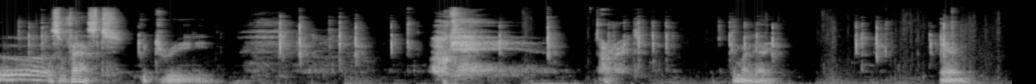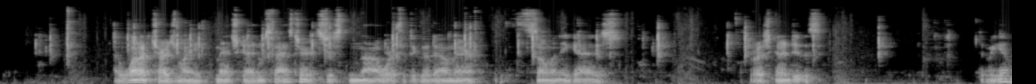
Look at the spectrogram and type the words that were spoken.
Uh, so fast. Victory. Okay. Alright. Come on, guy. Man. I want to charge my magic items faster. It's just not worth it to go down there with so many guys. So we're just going to do this There we go.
